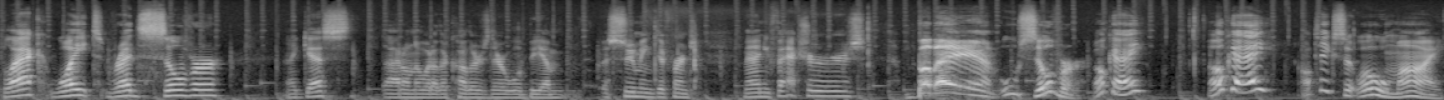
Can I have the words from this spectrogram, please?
black, white, red, silver? I guess I don't know what other colors there will be. I'm assuming different manufacturers. Ba-bam! Ooh, silver. Okay. Okay. I'll take so. Oh my.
